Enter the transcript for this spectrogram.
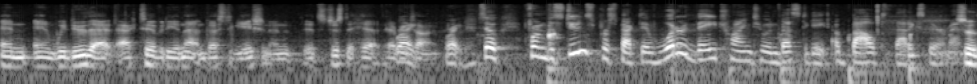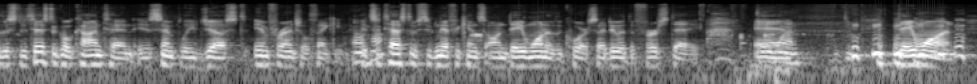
and, and we do that activity and that investigation, and it's just a hit every right, time. Right. So, from the student's perspective, what are they trying to investigate about that experiment? So the statistical content is simply just inferential thinking. It's a Uh-huh. test of significance on day one of the course. I do it the first day. day And- one. day one.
